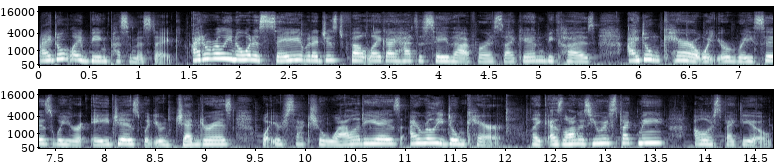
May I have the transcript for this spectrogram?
I don't like being pessimistic. I don't really know what to say, but I just felt like I had to say that for a second because I don't care what your race is, what your age is, what your gender is, what your sexuality is. I really don't care. Like, as long as you respect me, I'll respect you.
